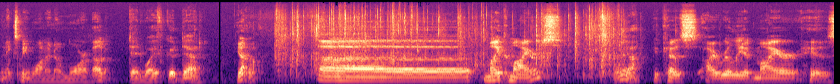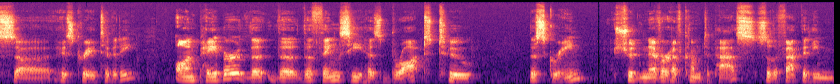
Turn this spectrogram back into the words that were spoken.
Makes me want to know more about him. Dead wife, good dad. Yeah. Uh, Mike Myers, Oh yeah. because I really admire his uh, his creativity. On paper, the, the the things he has brought to the screen should never have come to pass. So the fact that he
